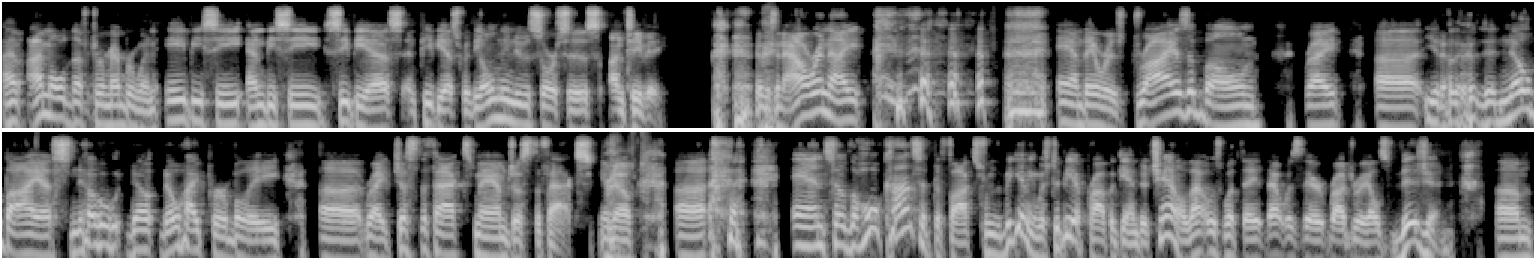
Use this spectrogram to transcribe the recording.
I'm old enough to remember when ABC, NBC, CBS, and PBS were the only news sources on TV. it was an hour a night, and they were as dry as a bone right? Uh, you know, the no bias, no no no hyperbole, uh, right? Just the facts, ma'am, just the facts. You know, uh, and so the whole concept of Fox from the beginning was to be a propaganda channel. That was what they that was their Roger Ailes' vision. Um,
